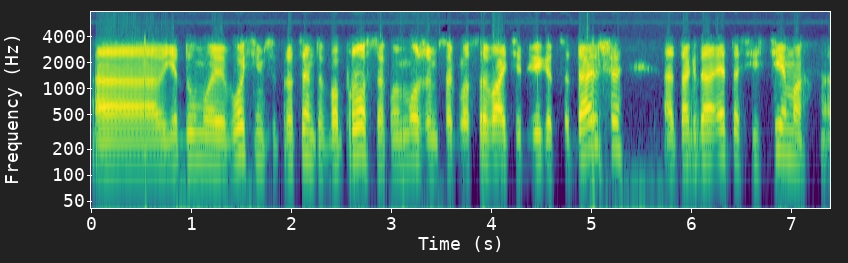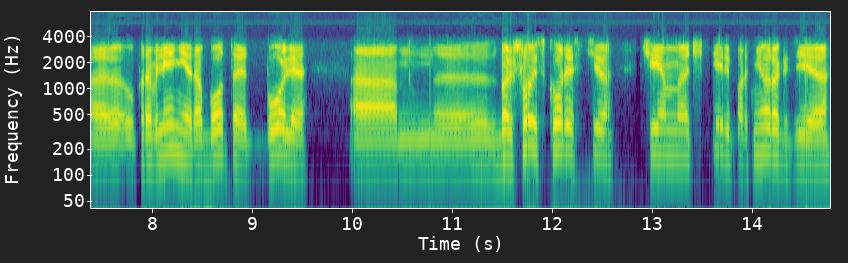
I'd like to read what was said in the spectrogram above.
а, я думаю, 80% вопросов мы можем согласовать и двигаться дальше – Э, тогда эта система э, управления работает более э, с большой скоростью, чем четыре партнера, где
